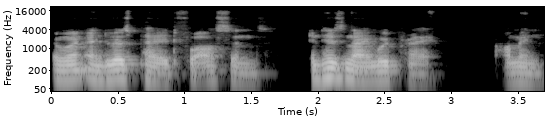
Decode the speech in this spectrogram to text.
and who has paid for our sins. In his name we pray. Amen.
